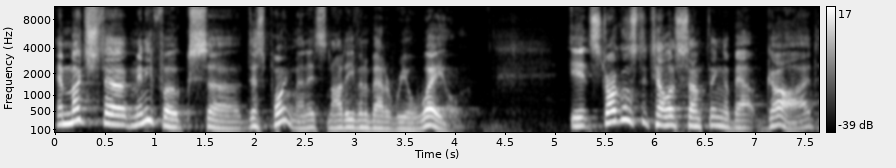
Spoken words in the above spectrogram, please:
And much to many folks' uh, disappointment, it's not even about a real whale. It struggles to tell us something about God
